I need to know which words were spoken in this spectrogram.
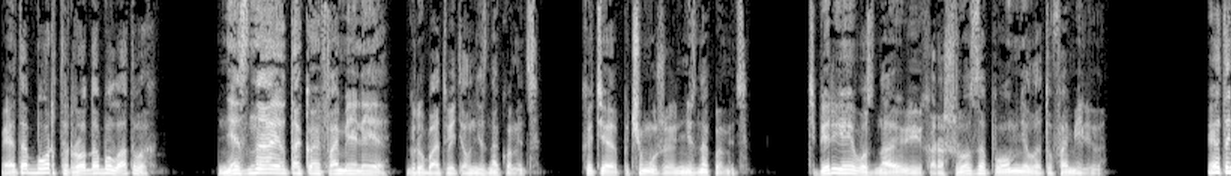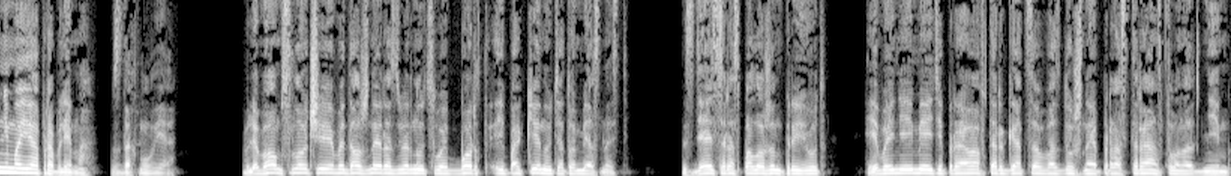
«Это борт рода Булатовых». «Не знаю такой фамилии», — грубо ответил незнакомец. Хотя почему же незнакомец? Теперь я его знаю и хорошо запомнил эту фамилию. «Это не моя проблема», — вздохнул я. «В любом случае вы должны развернуть свой борт и покинуть эту местность. Здесь расположен приют, и вы не имеете права вторгаться в воздушное пространство над ним».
